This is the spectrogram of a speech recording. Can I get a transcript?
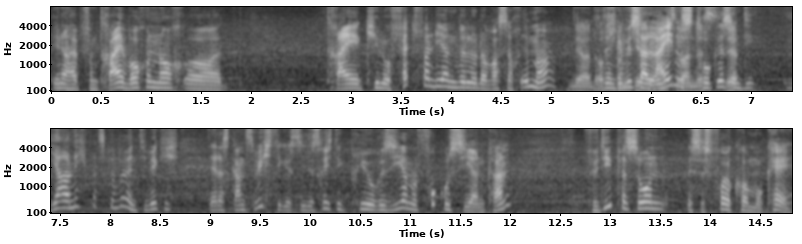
innerhalb von drei Wochen noch äh, drei Kilo Fett verlieren will oder was auch immer, Ja, und auch ein gewisser Leidensdruck ist, ja. und die ja nicht mehr gewöhnt, die wirklich, der das ganz wichtig ist, die das richtig priorisieren und fokussieren kann, für die Person ist es vollkommen okay.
